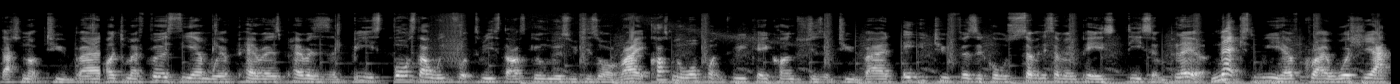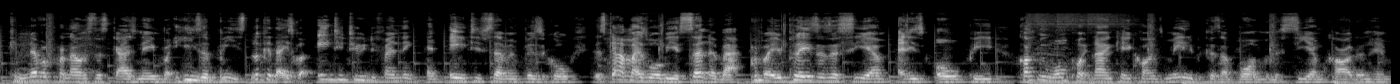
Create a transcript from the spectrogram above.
that's not too bad. Onto my first cm we have perez Perez is a beast. 4 star weak foot, 3 star skill moves, which is alright. Cost me 1.3k cons, which isn't too bad. 82 physical, 77 pace, decent player. Next, we have Krychowiak. Can never pronounce this guy's name, but he's a beast. Look at that, he's got 82 defending and 87 physical. This guy might as well be a centre back, but he plays as a CM and he's OP. Cost me 1.9k coins, mainly because I bought him with a CM card on him.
